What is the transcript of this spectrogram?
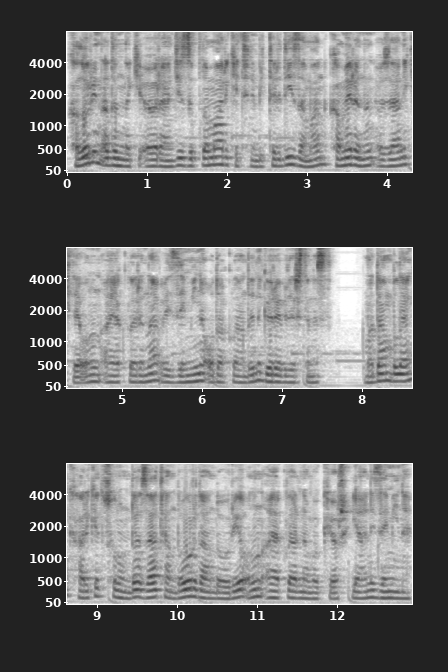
Kalorin adındaki öğrenci zıplama hareketini bitirdiği zaman kameranın özellikle onun ayaklarına ve zemine odaklandığını görebilirsiniz. Madame Blanc hareket sonunda zaten doğrudan doğruya onun ayaklarına bakıyor yani zemine.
